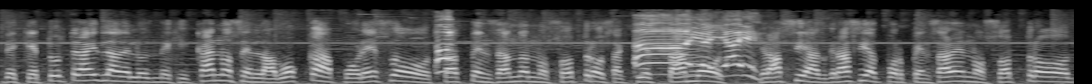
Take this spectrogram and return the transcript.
de que tú traes la de los mexicanos en la boca, por eso estás pensando en nosotros, aquí estamos. Gracias, gracias por pensar en nosotros.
